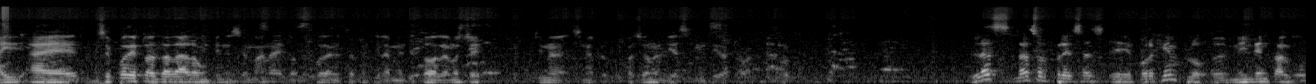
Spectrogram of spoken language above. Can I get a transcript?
Eh, se puede trasladar a un fin de semana y donde puedan estar tranquilamente toda la noche sin, la- sin preocupación al día siguiente ir a trabajar. Las, las sorpresas, eh, por ejemplo, eh, me invento algo,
